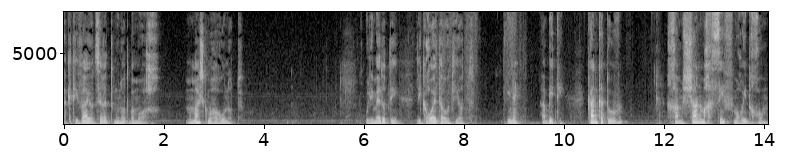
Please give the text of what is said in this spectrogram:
הכתיבה יוצרת תמונות במוח, ממש כמו הרונות. הוא לימד אותי לקרוא את האותיות. הנה, הביטי. כאן כתוב, חמשן מחשיף מוריד חום.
